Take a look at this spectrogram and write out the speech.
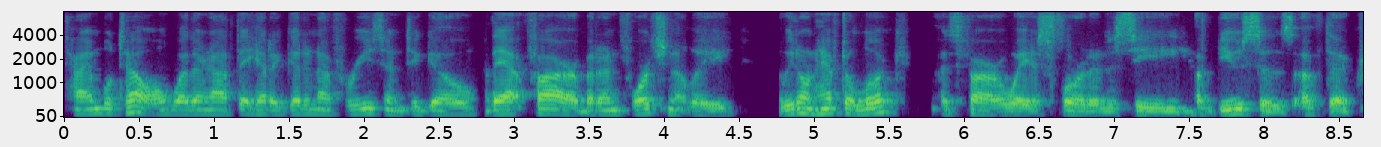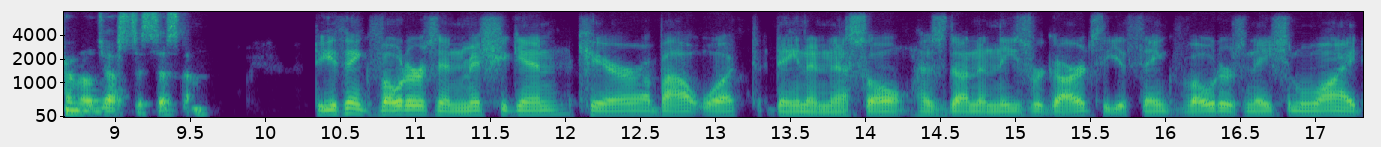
time will tell whether or not they had a good enough reason to go that far. But unfortunately, we don't have to look as far away as Florida to see abuses of the criminal justice system. Do you think voters in Michigan care about what Dana Nessel has done in these regards? Do you think voters nationwide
